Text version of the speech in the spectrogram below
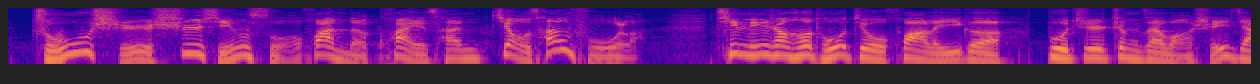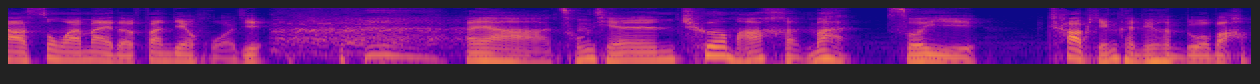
“主食施行所患”的快餐叫餐服务了。《清明上河图》就画了一个不知正在往谁家送外卖的饭店伙计。哎呀，从前车马很慢，所以差评肯定很多吧？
